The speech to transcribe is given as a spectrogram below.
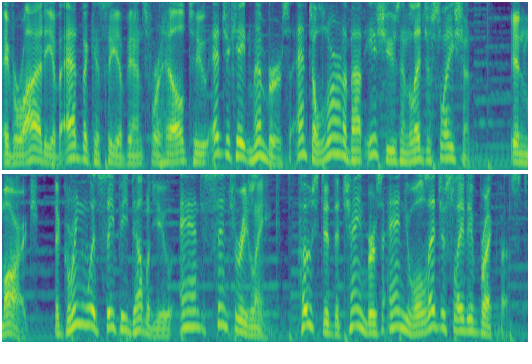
A variety of advocacy events were held to educate members and to learn about issues and legislation. In March, the Greenwood CPW and CenturyLink hosted the Chamber's annual legislative breakfast.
